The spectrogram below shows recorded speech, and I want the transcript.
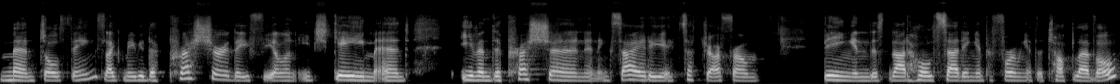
mental things like maybe the pressure they feel on each game and even depression and anxiety etc from being in this that whole setting and performing at the top level.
